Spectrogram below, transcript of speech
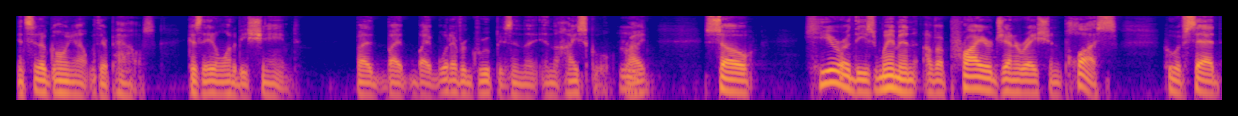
instead of going out with their pals because they don't want to be shamed by, by, by whatever group is in the in the high school, Mm. right? So here are these women of a prior generation plus who have said,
